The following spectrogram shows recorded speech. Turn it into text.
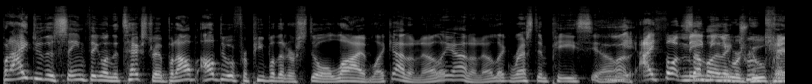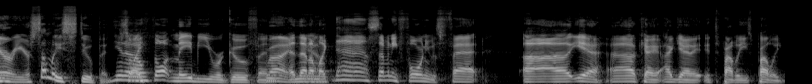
But I do the same thing on the text thread, but I'll I'll do it for people that are still alive. Like I don't know, like I don't know, like rest in peace. You know, Yeah, I thought maybe somebody you like were Drew goofing. Carey or somebody stupid. You know, So I thought maybe you were goofing, Right, and then I'm like, nah, 74 and he was fat. Uh, yeah, uh, okay, I get it. It's probably he's probably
